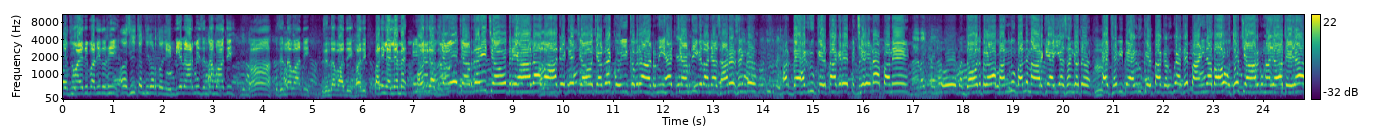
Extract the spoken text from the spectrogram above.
ਕਿੱਥੋਂ ਆਏ ਜੀ ਭਾਜੀ ਤੁਸੀਂ? ਅਸੀਂ ਚੰਡੀਗੜ੍ਹ ਤੋਂ ਜੀ। ਇੰਡੀਅਨ ਆਰਮੀ ਜ਼ਿੰਦਾਬਾਦ ਜੀ। ਹਾਂ ਜ਼ਿੰਦਾਬਾਦ। ਜੀ ਜ਼ਿੰਦਾਬਾਦ ਜੀ। ਹਾਂਜੀ ਭਾਜੀ ਲੈ ਲਿਆ ਮੈਂ ਪਹੁੰਚ ਗਿਆ। ਚਾਓ ਚੜਦਾ ਜੀ ਚਾਓ ਦਰਿਆ ਦਾ ਵਾਹ ਦੇ ਕੇ ਚਾਓ ਚੜਦਾ ਕੋਈ ਘਬਰਾਹਟ ਨਹੀਂ ਹੈ ਚੜਦੀ ਗਲਾਂਆਂ ਸਾਰੇ ਸਿੰਘ। ਔਰ ਵਾਹਿਗੁਰੂ ਕਿਰਪਾ ਕਰੇ ਪਿੱਛੇ ਜਿਹੜਾ ਆਪਾਂ ਨੇ ਉਹ ਦੌਦ ਬਰਾ ਬੰਨ ਨੂੰ ਬੰਨ ਮਾਰ ਕੇ ਆਈ ਆ ਸੰਗਤ। ਇੱਥੇ ਵੀ ਵਾਹਿਗੁਰੂ ਕਿਰਪਾ ਕਰੂਗਾ ਇੱਥੇ ਪਾਣੀ ਦਾ ਬਹਾਅ ਉੱਥੋਂ ਚਾਰ ਗੁਣਾ ਜ਼ਿਆਦਾ ਤੇਜ਼ ਆ।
